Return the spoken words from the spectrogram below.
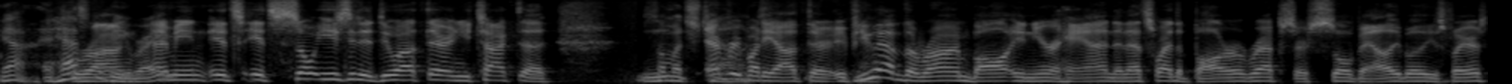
Yeah, it has Wrong. to be right. I mean, it's it's so easy to do out there, and you talk to so much talent. everybody out there. If you have the wrong ball in your hand, and that's why the ball reps are so valuable these players,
